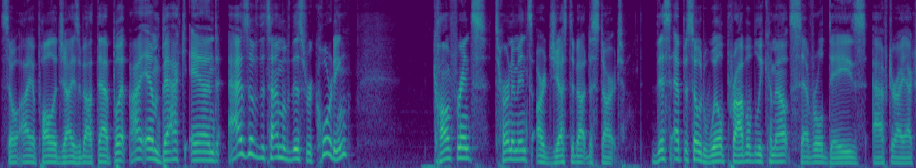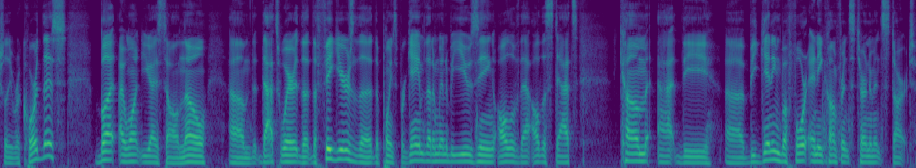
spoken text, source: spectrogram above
so I apologize about that. But I am back, and as of the time of this recording, conference tournaments are just about to start. This episode will probably come out several days after I actually record this, but I want you guys to all know um, that that's where the the figures, the the points per game that I'm going to be using, all of that, all the stats come at the uh, beginning before any conference tournaments start.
